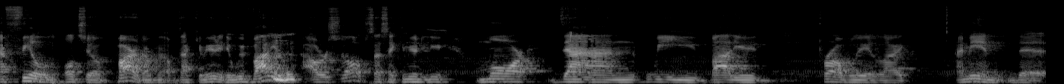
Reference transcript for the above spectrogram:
I feel also part of, of that community. We value mm -hmm. ourselves as a community more than we valued probably like I mean the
